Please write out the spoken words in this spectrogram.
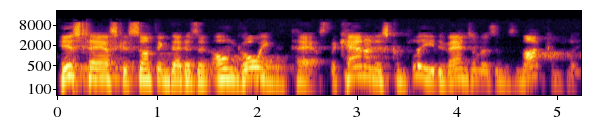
His task is something that is an ongoing task. The canon is complete, evangelism is not complete.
